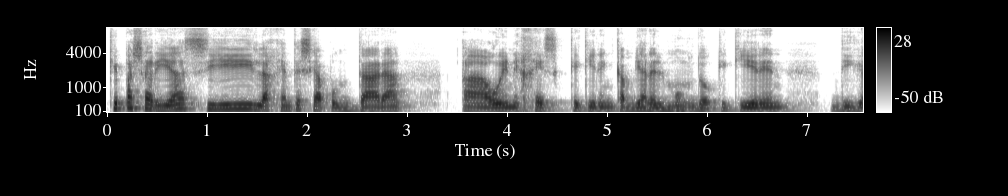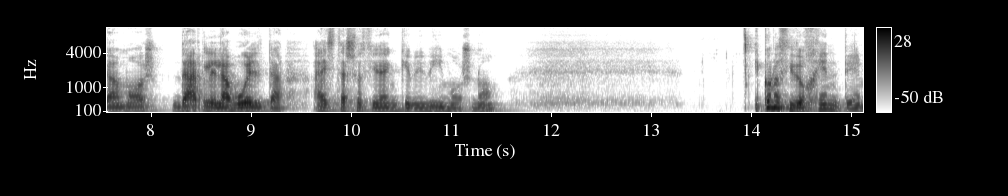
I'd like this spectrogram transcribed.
¿Qué pasaría si la gente se apuntara a ONGs que quieren cambiar el mundo, que quieren, digamos, darle la vuelta a esta sociedad en que vivimos, ¿no? He conocido gente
